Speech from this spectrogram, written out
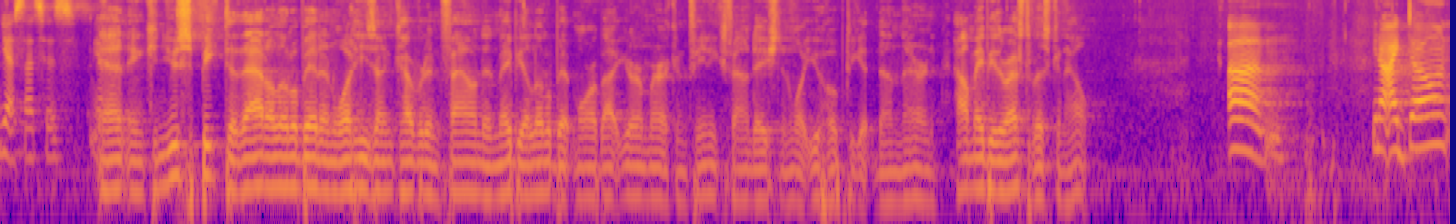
Yes, that's his. And, and can you speak to that a little bit and what he's uncovered and found, and maybe a little bit more about your American Phoenix Foundation and what you hope to get done there, and how maybe the rest of us can help? Um, you know, I don't.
